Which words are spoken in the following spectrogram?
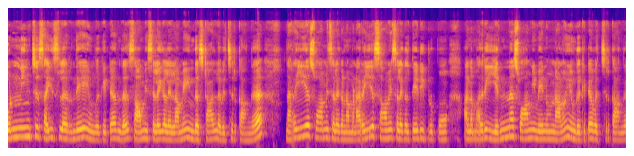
ஒன் இன்ச்சு சைஸில் இருந்தே இவங்கக்கிட்ட இந்த சாமி சிலைகள் எல்லாமே இந்த ஸ்டாலில் வச்சுருக்காங்க. நிறைய சுவாமி சிலைகள் நம்ம நிறைய சாமி சிலைகள் தேடிட்டுருப்போம் அந்த மாதிரி என்ன சுவாமி வேணும்னாலும் இவங்கக்கிட்ட வச்சுருக்காங்க.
